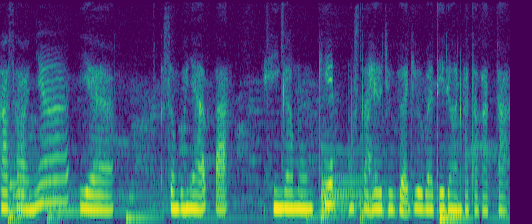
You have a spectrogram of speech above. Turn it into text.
Rasanya ya sungguh nyata. hingga mungkin mustahil juga diobati dengan kata-kata,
